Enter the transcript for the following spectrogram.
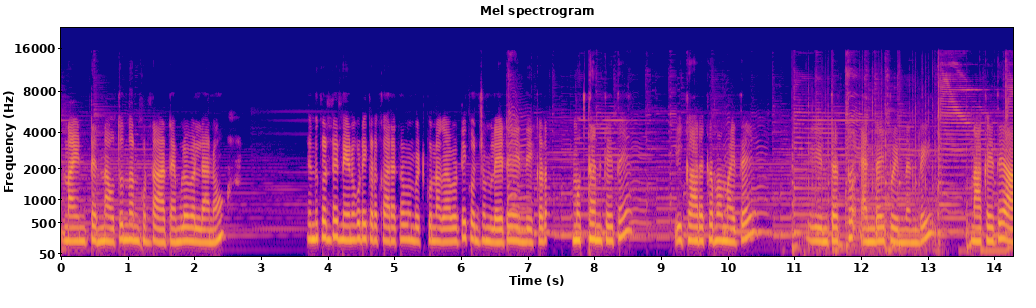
నైన్ టెన్ అవుతుంది అనుకుంటా ఆ టైంలో వెళ్ళాను. ఎందుకంటే నేను కూడా ఇక్కడ కార్యక్రమం పెట్టుకున్నా కాబట్టి కొంచెం లేట్ అయింది ఇక్కడ. మొత్తానికైతే ఈ కార్యక్రమం అయితే ఇంతటితో ఎండ్ అయిపోయిందండి. నాకైతే ఆ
